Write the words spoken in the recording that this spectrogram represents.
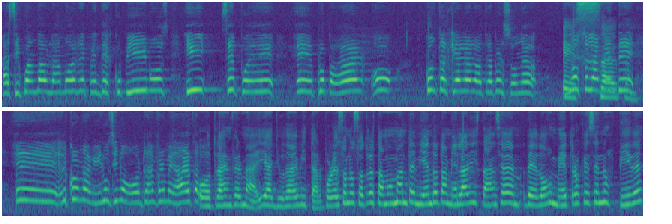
así cuando hablamos de repente escupimos y se puede eh, propagar o contagiar a la otra persona. No solamente eh, el coronavirus, sino otras enfermedades también. otras enfermedades y ayuda a evitar. Por eso nosotros estamos manteniendo también la distancia de, de dos metros que se nos pide.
